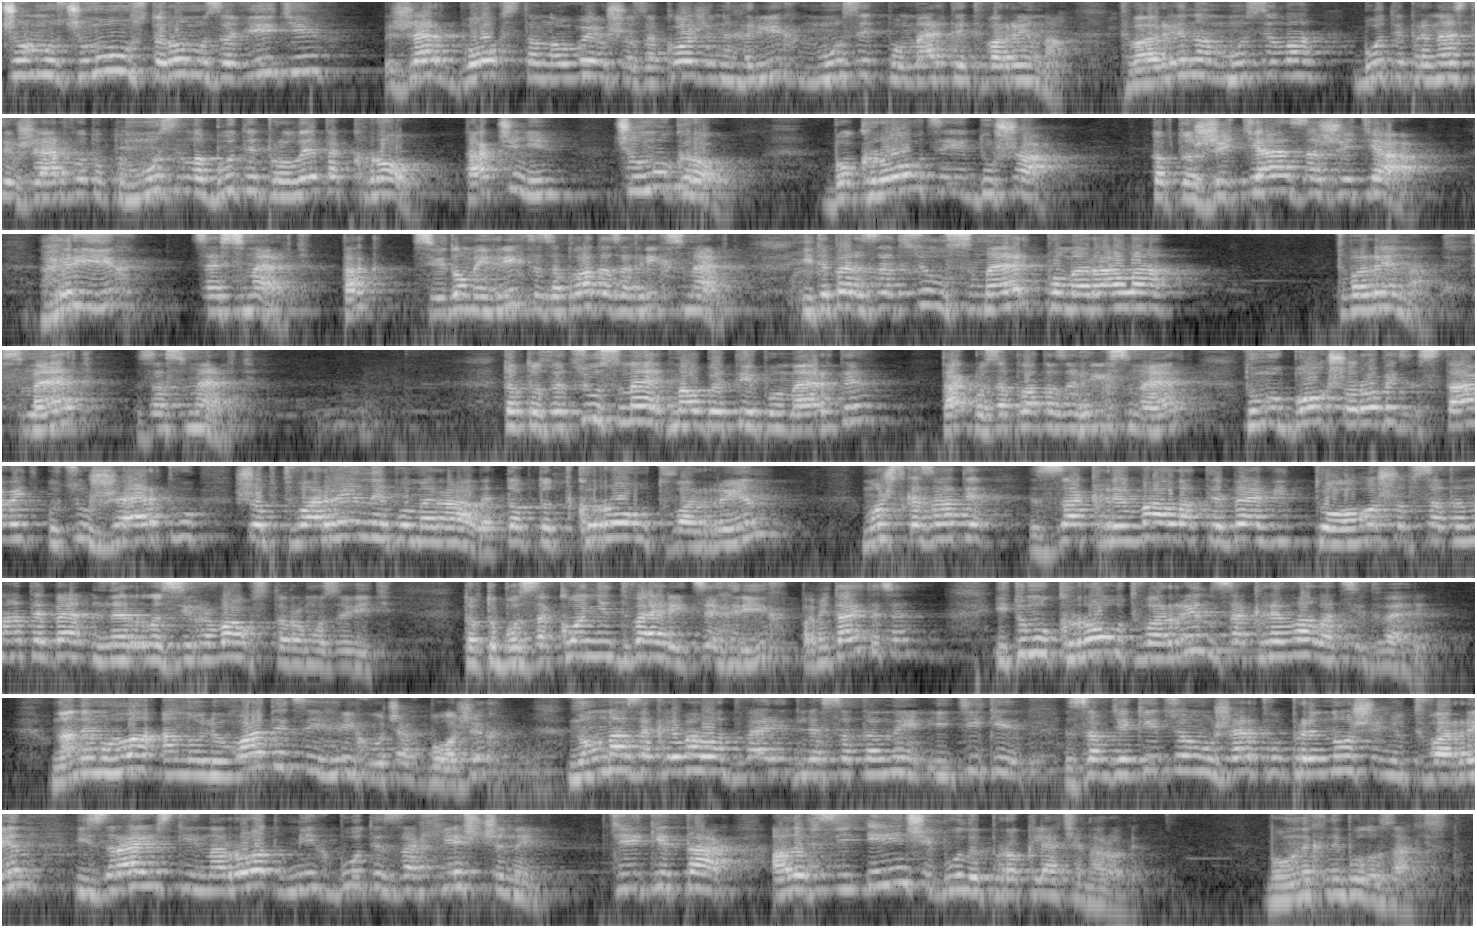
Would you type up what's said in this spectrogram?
Чому, чому в Старому Завіті жертв Бог встановив, що за кожен гріх мусить померти тварина? Тварина мусила бути принести в жертву, тобто мусила бути пролита кров. Так чи ні? Чому кров? Бо кров це і душа. Тобто життя за життя. Гріх це смерть. Так? Свідомий гріх це заплата за гріх смерть. І тепер за цю смерть помирала тварина. Смерть за смерть. Тобто за цю смерть мав би ти померти, так, бо заплата за гріх смерть. Тому Бог що робить, ставить оцю жертву, щоб тварини помирали. Тобто кров тварин, можна сказати, закривала тебе від того, щоб сатана тебе не розірвав в Старому Завіті. Тобто, бо законні двері це гріх, пам'ятаєте це? І тому кров тварин закривала ці двері. Вона не могла анулювати цей гріх в очах Божих, але вона закривала двері для сатани. І тільки завдяки цьому жертвоприношенню тварин ізраїльський народ міг бути захищений. Тільки так. Але всі інші були прокляті народи, бо у них не було захисту.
